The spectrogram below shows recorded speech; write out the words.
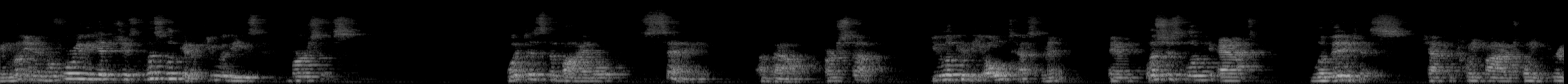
I mean, and before we even get to Jesus, let's look at a few of these verses. What does the Bible say about our stuff? You look at the Old Testament, and let's just look at Leviticus chapter 25, 23.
